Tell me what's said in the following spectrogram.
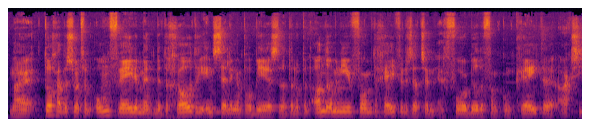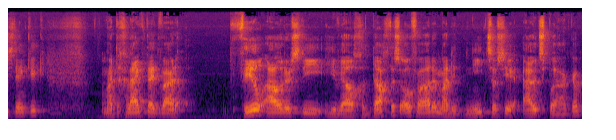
Maar toch gaat een soort van onvrede met, met de grotere instellingen proberen ze dat dan op een andere manier vorm te geven. Dus dat zijn echt voorbeelden van concrete acties, denk ik. Maar tegelijkertijd waren veel ouders die hier wel gedachten over hadden, maar dit niet zozeer uitspraken.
